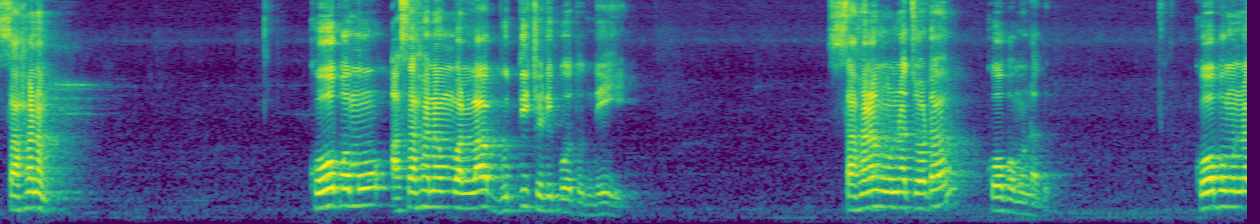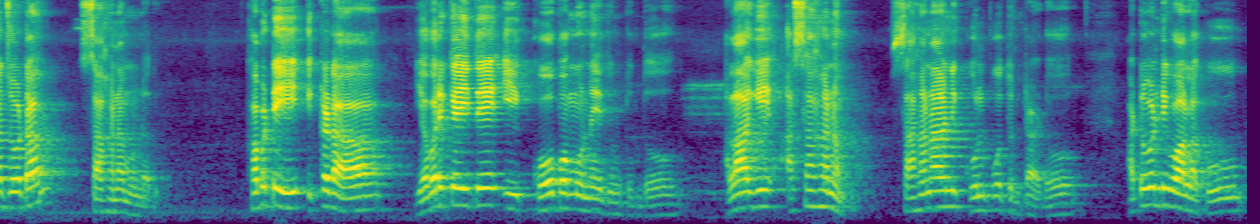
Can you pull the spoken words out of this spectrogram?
సహనం. కోపము అసహనం వల్ల బుద్ధి చెడిపోతుంది. సహనం ఉన్న చోట కోపం ఉండదు. కోపం ఉన్న చోట సహనం ఉండదు. కాబట్టి ఇక్కడ ఎవరికైతే ఈ కోపం అనేది ఉంటుందో అలాగే అసహనం సహనాన్ని కోల్పోతుంటాడో అటువంటి వాళ్ళకు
